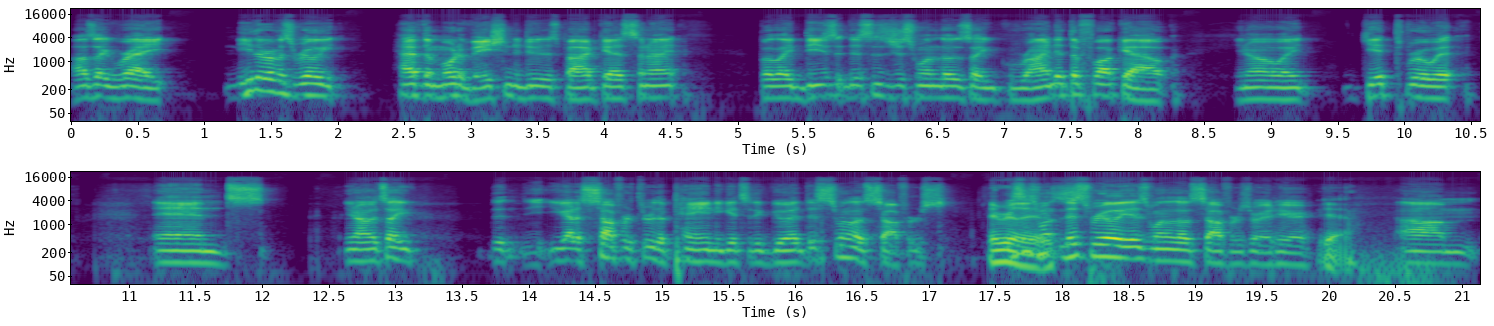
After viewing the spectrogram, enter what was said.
I was like, right, neither of us really have the motivation to do this podcast tonight. But like these, this is just one of those like grind it the fuck out, you know, like get through it, and you know, it's like the, you got to suffer through the pain to get to the good. This is one of those suffers. It really This, is. is one, this really is one of those suffers right here. yeah. Um,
